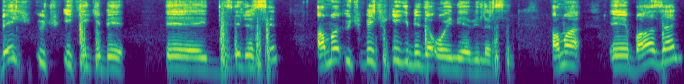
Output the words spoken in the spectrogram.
5-3-2 gibi e, dizilirsin. Ama 3-5-2 gibi de oynayabilirsin. Ama e, bazen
